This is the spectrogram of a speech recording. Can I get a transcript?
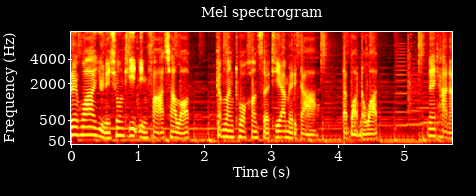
เรียกว่าอยู่ในช่วงที่อิงฟ้าชาร์ลอตกำลังทัวร์คอนเสิร์ตที่อเมริกา แต่บอดนวัตในฐานะ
